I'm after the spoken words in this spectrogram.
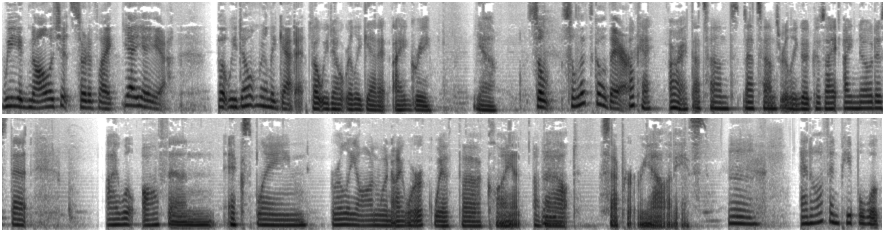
we acknowledge it sort of like yeah yeah yeah, but we don't really get it. but we don't really get it. I agree. Yeah. So so let's go there. Okay. All right. That sounds that sounds really good because I I noticed that I will often explain early on when I work with a client mm. about separate realities, mm. and often people will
